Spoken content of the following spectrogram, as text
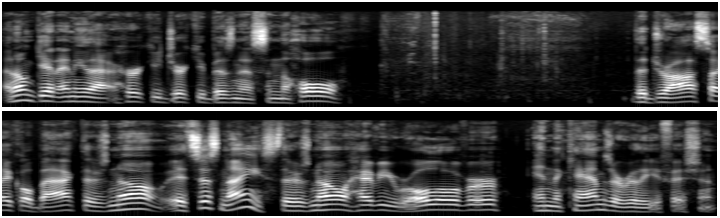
I don't get any of that herky jerky business and the whole the draw cycle back, there's no, it's just nice. There's no heavy rollover and the cams are really efficient.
